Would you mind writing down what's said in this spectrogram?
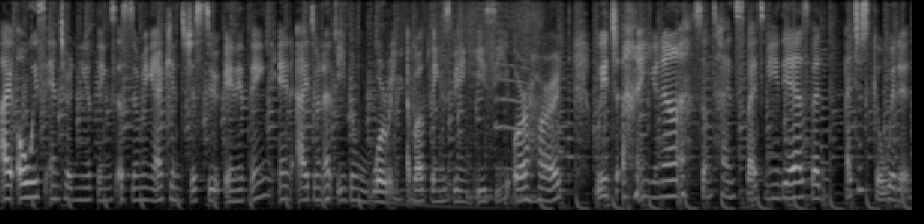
I always enter new things assuming I can just do anything, and I do not even worry about things being easy or hard, which, you know, sometimes bites me in the ass, but I just go with it.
